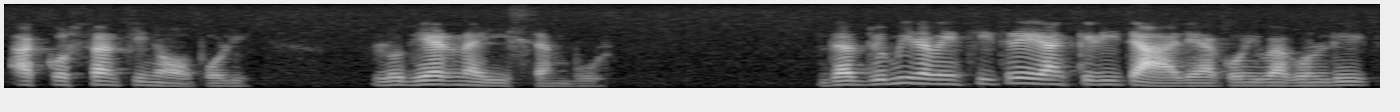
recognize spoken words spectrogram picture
a Costantinopoli, l'odierna Istanbul. Dal 2023 anche l'Italia, con i Wagons-Lits,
